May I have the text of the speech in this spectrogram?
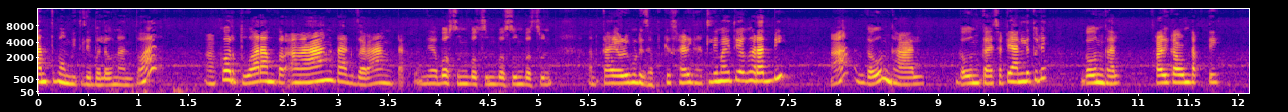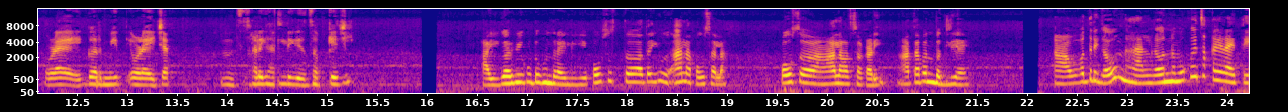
आणतो मग मी तिला बोलवून आणतो हां? कर तू आराम कर. आंग टाक जरा आंग टाक. मी बसून बसून बसून बसून. आणि काय एवढी मोठी झपकी साडी घातली माहिती आहे घरात बी? हा गाऊन घाल. गाऊन कायसाठी आणले तुले? गाऊन घाल. साडी काढून टाकते. एवढ्या गरमीत एवढ्या याच्यात. साडी घातली झपकेची. आई गरमी कुठं होऊन राहिली पाऊसच तर आता येऊन आला पाऊस आला. पाऊस आला सकाळी. आता पण बदली आहे. अहो तरी गाऊन घाल गाऊन मोकळीच काय राहते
